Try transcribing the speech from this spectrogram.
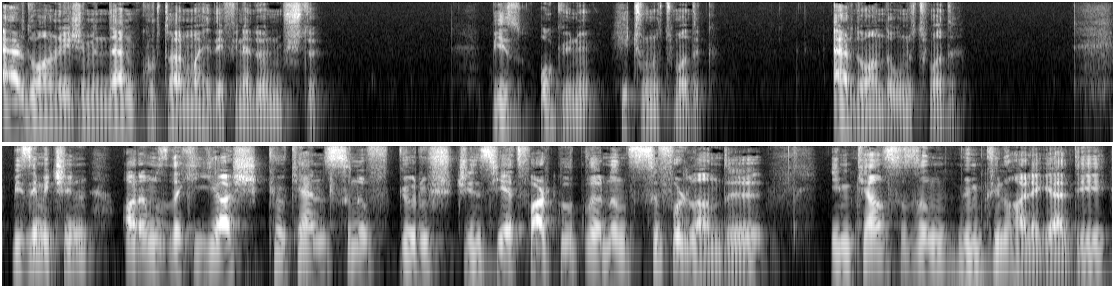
Erdoğan rejiminden kurtarma hedefine dönmüştü. Biz o günü hiç unutmadık. Erdoğan da unutmadı. Bizim için aramızdaki yaş, köken, sınıf, görüş, cinsiyet farklılıklarının sıfırlandığı, imkansızın mümkün hale geldiği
